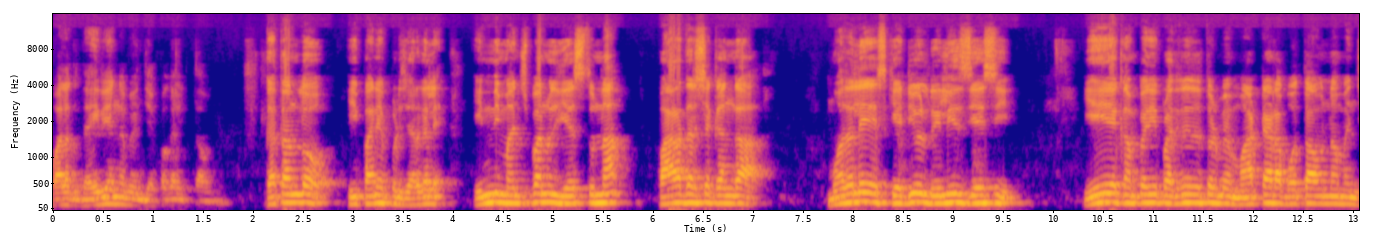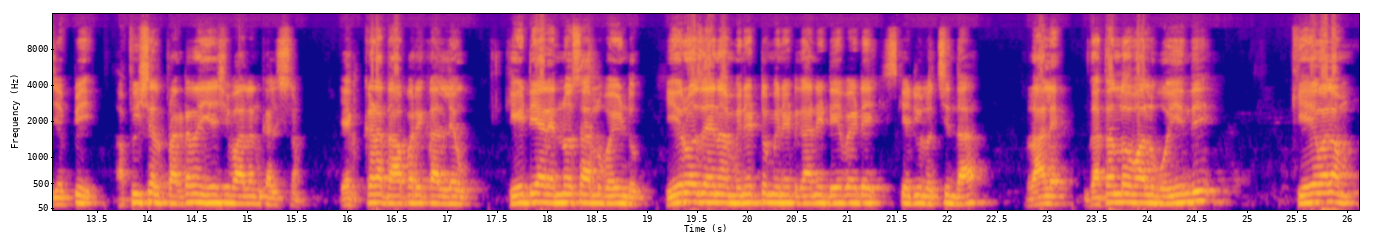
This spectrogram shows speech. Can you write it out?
వాళ్ళకు ధైర్యంగా మేము చెప్పగలుగుతా ఉన్నాం. గతంలో ఈ పని ఎప్పుడు జరగలే. ఇన్ని మంచి పనులు చేస్తున్నా పారదర్శకంగా మొదలే స్కెడ్యూల్ రిలీజ్ చేసి ఏ ఏ కంపెనీ ప్రతినిధులతో మేము మాట్లాడబోతా ఉన్నామని చెప్పి అఫీషియల్ ప్రకటన చేసి వాళ్ళని కలిసినాం. ఎక్కడ దాపరికాలు లేవు. కేటీఆర్ ఎన్నోసార్లు పోయిండు. ఏ రోజైనా మినిట్ టు మినిట్ కానీ డే బై డే స్కెడ్యూల్ వచ్చిందా? రాలే. గతంలో వాళ్ళు పోయింది. కేవలం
